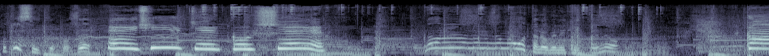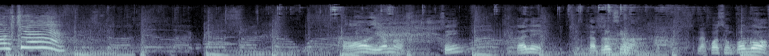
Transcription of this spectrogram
¿Por qué hiciste, José? Hiciste, José. No, no, no, no, no me gusta lo que dijiste, no. José. Vamos olvidarnos, ¿sí? Dale, la próxima. ¿La jugás un poco?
